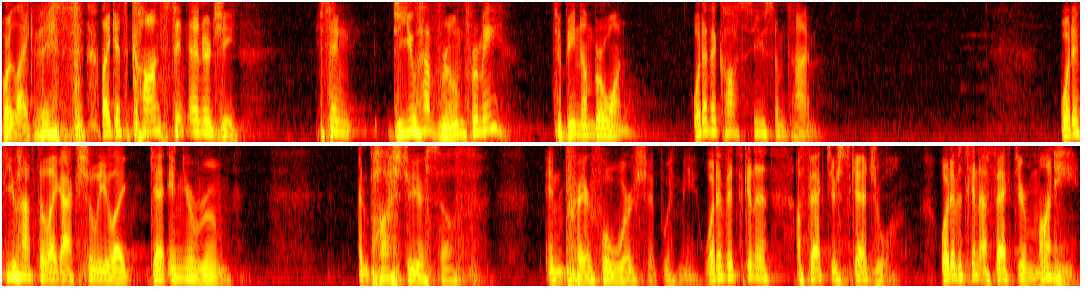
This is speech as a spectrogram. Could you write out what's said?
or like this. Like it's constant energy. He's saying, Do you have room for me to be number one? What if it costs you some time? What if you have to like actually like get in your room and posture yourself in prayerful worship with me? What if it's going to affect your schedule? What if it's going to affect your money?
